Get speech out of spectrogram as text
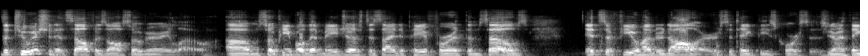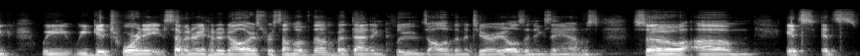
The tuition itself is also very low. Um, so people that may just decide to pay for it themselves it's a few hundred dollars to take these courses. You know, I think we we get toward eight, seven or eight hundred dollars for some of them, but that includes all of the materials and exams. So um, it's it's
